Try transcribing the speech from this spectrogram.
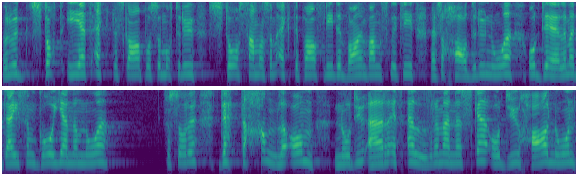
Når du har stått i et ekteskap, og så måtte du stå sammen som ektepar fordi det var en vanskelig tid, men så hadde du noe å dele med de som går gjennom noe. Forstår du? Dette handler om når du er et eldre menneske og du har noen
